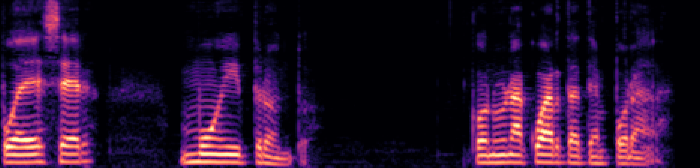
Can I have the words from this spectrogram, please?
puede ser muy pronto, con una cuarta temporada.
